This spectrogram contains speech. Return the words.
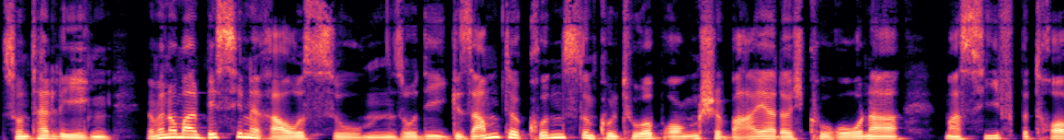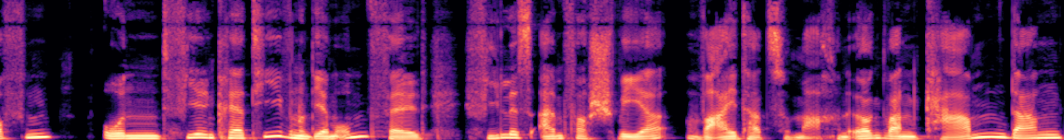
zu unterlegen. Wenn wir noch mal ein bisschen rauszoomen, so die gesamte Kunst- und Kulturbranche war ja durch Corona massiv betroffen und vielen Kreativen und ihrem Umfeld fiel es einfach schwer weiterzumachen. Irgendwann kamen dann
